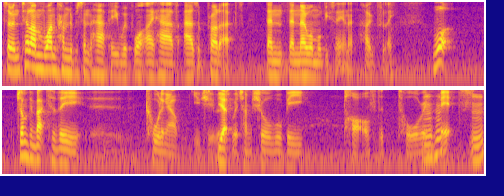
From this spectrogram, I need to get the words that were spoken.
So until I'm 100% happy with what I have as a product, then then no one will be seeing it. Hopefully. What? Jumping back to the uh, calling out YouTubers, Yeah. which I'm sure will be part of the tour in Mhm. bits, Mhm.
